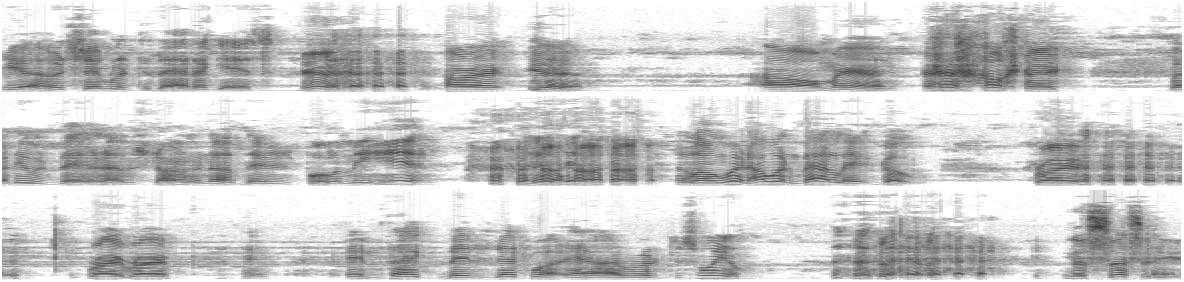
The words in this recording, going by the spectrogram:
Yeah, it's similar to that, I guess. Yeah. All right. Yeah. Oh man. okay. but it was big enough, strong enough. They was pulling me in. Along with it, I wasn't about to let it go. right. Right. Right. In fact, that- that's what how I learned to swim. Necessity.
